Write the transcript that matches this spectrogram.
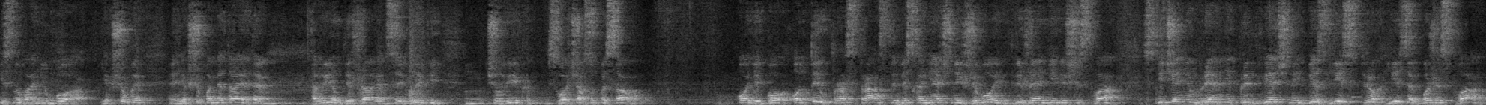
існуванню Бога. Якщо ви, е, якщо пам'ятаєте, Гавріл Державін, цей великий чоловік свого часу писав Оди Бог, о ты в пространстве бесконечной, живой в движении вещества, с течением времени предвечный, без лиц в трех лицах божества,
